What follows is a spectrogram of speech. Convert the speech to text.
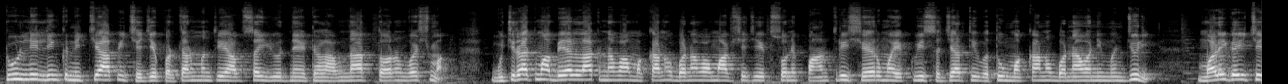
ટૂલની લિંક નીચે આપી છે, જે પ્રધાનમંત્રી આવાસ યોજના હેઠળ આવનાર ત્રણ વર્ષમાં. ગુજરાતમાં બે લાખ નવા મકાનો બનાવવામાં આવશે, જે એકસો ને પાંત્રીસ શહેરોમાં એકવીસ હજારથી વધુ મકાનો બનાવવાની મંજૂરી મળી ગઈ છે.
